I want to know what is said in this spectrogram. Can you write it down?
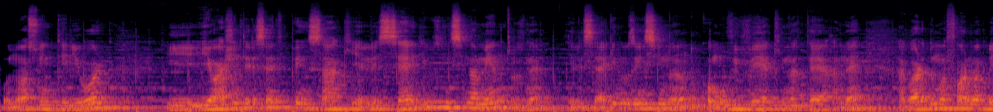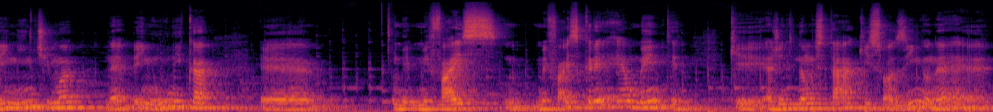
o nosso interior. E, e, eu acho interessante pensar que ele segue os ensinamentos, né? Ele segue nos ensinando como viver aqui na Terra, né? Agora de uma forma bem íntima, né? Bem única, é, me, me, faz me faz crer realmente que a gente não está aqui sozinho, né?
